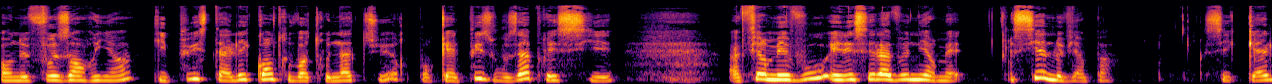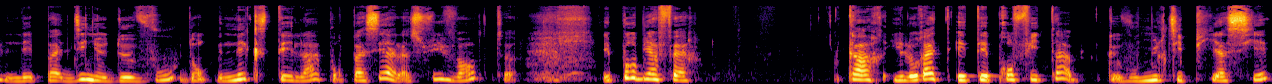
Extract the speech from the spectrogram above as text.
en ne faisant rien qui puisse aller contre votre nature pour qu'elle puisse vous apprécier. Affirmez-vous et laissez-la venir, mais si elle ne vient pas, c'est qu'elle n'est pas digne de vous, donc nextez-la pour passer à la suivante et pour bien faire. Car il aurait été profitable que vous multipliassiez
